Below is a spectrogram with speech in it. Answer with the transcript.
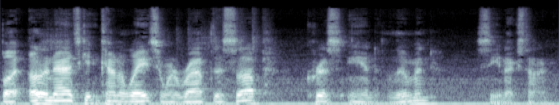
But other than that, it's getting kind of late, so we're going to wrap this up. Chris and Lumen. See you next time.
